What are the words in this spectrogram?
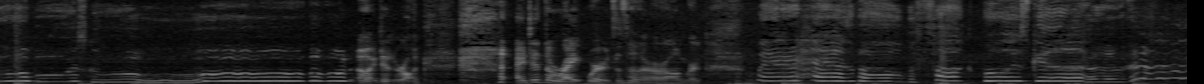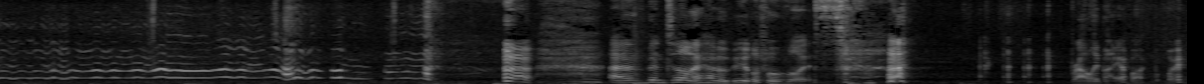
cowboys gone? Oh, I did it wrong. I did the right words instead of the wrong words. Where have all the fuck boys gone? I've been told I have a beautiful voice. Probably by a fuck boy.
